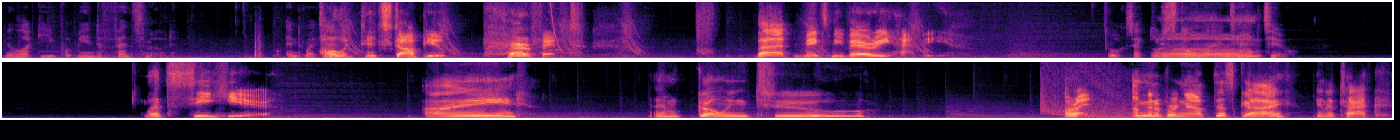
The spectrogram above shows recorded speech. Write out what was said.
You're lucky you put me in defense mode. End my turn. Oh, it did stop you. Perfect. That makes me very happy. Looks like you stole my Um, attack too. Let's see here. I am going to. Alright, I'm gonna bring out this guy in attack.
